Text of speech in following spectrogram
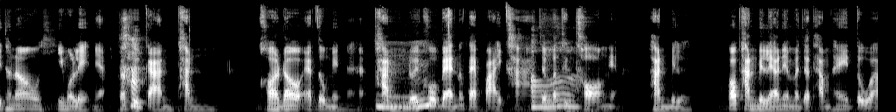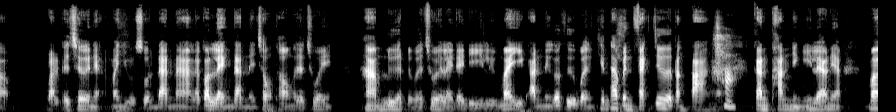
internal hemorrhage เนี่ย ก็คือการพัน caudal abdomen นะฮะ พันด้วยโคแบนตั้งแต่ปลายขาอ๋อจนมาถึงท้องเนี่ย พันไปเลย เพราะพันไปแล้วเนี่ยมันจะทำให้ตัว blood pressure เนี่ยมาอยู่ส่วนด้านหน้า แล้วก็แรงดันในช่องท้องก็จะช่วยห้ามเลือดหรือว่าช่วยอะไรได้ดี หรือไม่อีกอันหนึงก็คืออย่างเช่นถ้าเป็น fracture ต่างๆเนี่ยค่ะการพันอย่างนี้แล้วเนี่ยมา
